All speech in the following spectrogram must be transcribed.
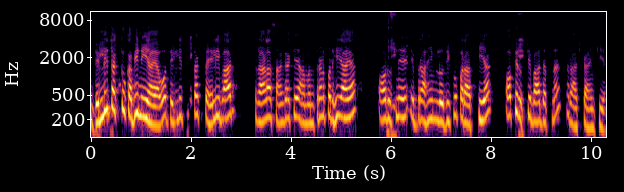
दिल्ली तक तो कभी नहीं आया वो। दिल्ली तक पहली बार राणा सांगा के आमंत्रण पर ही आया और उसने इब्राहिम लोदी को परास्त किया और फिर उसके बाद अपना राज कायम किया।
